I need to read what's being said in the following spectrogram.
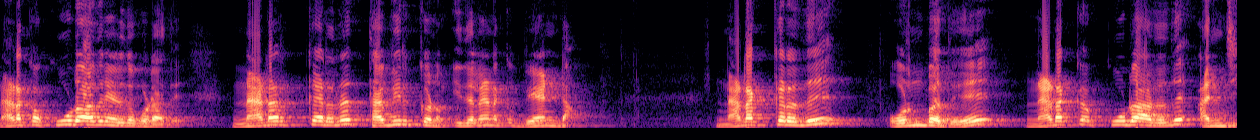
நடக்கக்கூடாதுன்னு எழுதக்கூடாது. நடக்கிறத தவிர்க்கணும். இதெல்லாம் எனக்கு வேண்டாம். நடக்கிறது ஒன்பது நடக்கக்கூடாதது அஞ்சு.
